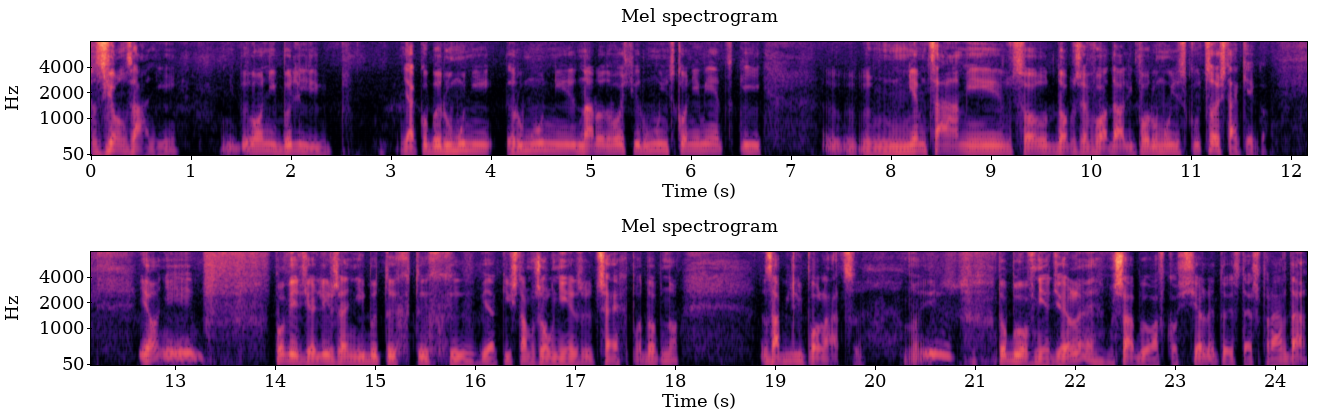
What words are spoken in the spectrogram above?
związani. Niby Oni byli jakoby Rumuni, narodowości rumuńsko-niemieckiej, Niemcami, co dobrze władali po rumuńsku, coś takiego. I oni powiedzieli, że niby tych, tych jakichś tam żołnierzy, Czech podobno, zabili Polacy. No i to było w niedzielę, msza była w kościele, to jest też prawda.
